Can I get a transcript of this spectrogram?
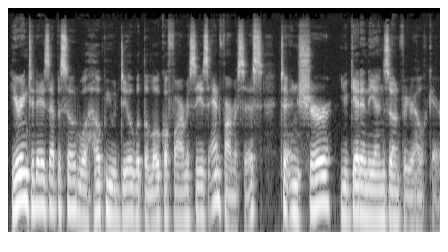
Hearing today's episode will help you deal with the local pharmacies and pharmacists to ensure you get in the end zone for your healthcare.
